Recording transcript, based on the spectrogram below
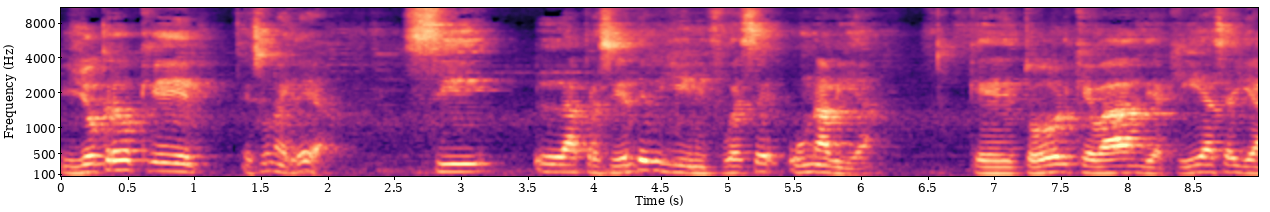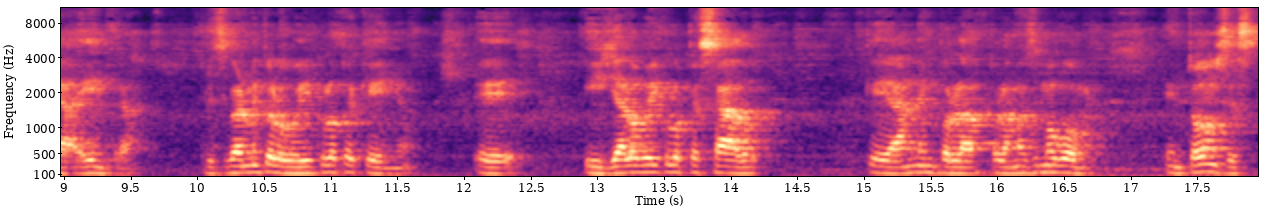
Y yo creo que es una idea. Si la Presidente Villini fuese una vía, que todo el que va de aquí hacia allá entra, principalmente los vehículos pequeños eh, y ya los vehículos pesados que anden por la, por la Máximo Gómez. Entonces,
